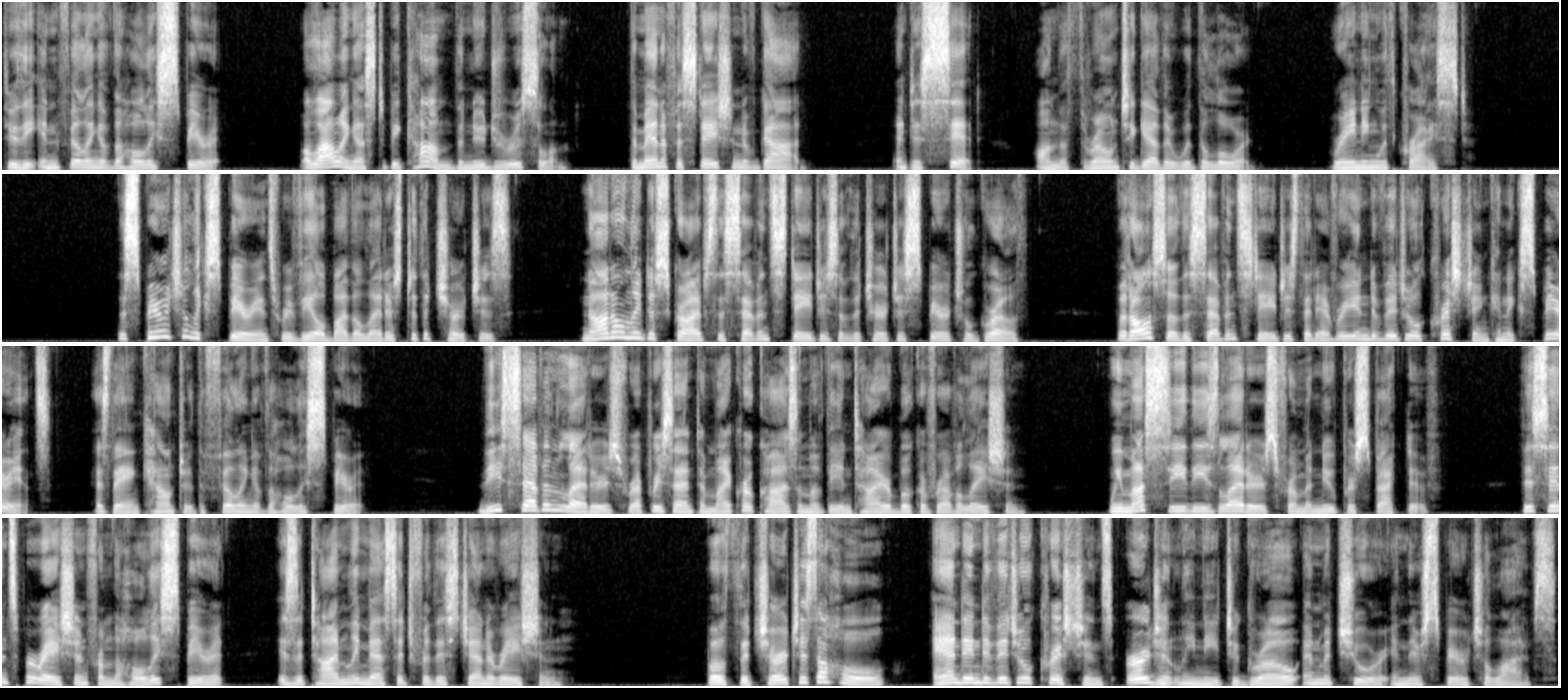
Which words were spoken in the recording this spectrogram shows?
through the infilling of the Holy Spirit, allowing us to become the New Jerusalem, the manifestation of God, and to sit on the throne together with the Lord reigning with Christ. The spiritual experience revealed by the letters to the churches not only describes the seven stages of the church's spiritual growth, but also the seven stages that every individual Christian can experience as they encounter the filling of the Holy Spirit. These seven letters represent a microcosm of the entire book of Revelation. We must see these letters from a new perspective. This inspiration from the Holy Spirit is a timely message for this generation. Both the church as a whole and individual Christians urgently need to grow and mature in their spiritual lives.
